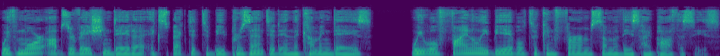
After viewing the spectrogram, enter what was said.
With more observation data expected to be presented in the coming days, we will finally be able to confirm some of these hypotheses.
